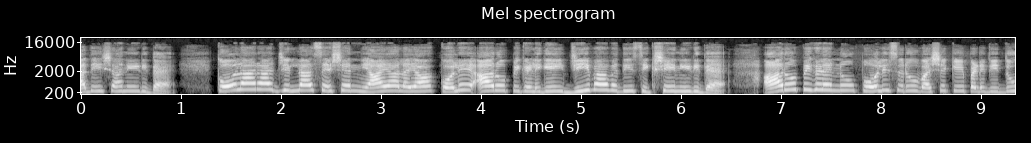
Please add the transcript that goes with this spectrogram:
ಆದೇಶ ನೀಡಿದೆ. ಕೋಲಾರ ಜಿಲ್ಲಾ ಸೆಷನ್ ನ್ಯಾಯಾಲಯ ಕೊಲೆ ಆರೋಪಿಗಳಿಗೆ ಜೀವಾವಧಿ ಶಿಕ್ಷೆ ನೀಡಿದೆ. ಆರೋಪಿಗಳನ್ನು ಪೊಲೀಸರು ವಶಕ್ಕೆ ಪಡೆದಿದ್ದು,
